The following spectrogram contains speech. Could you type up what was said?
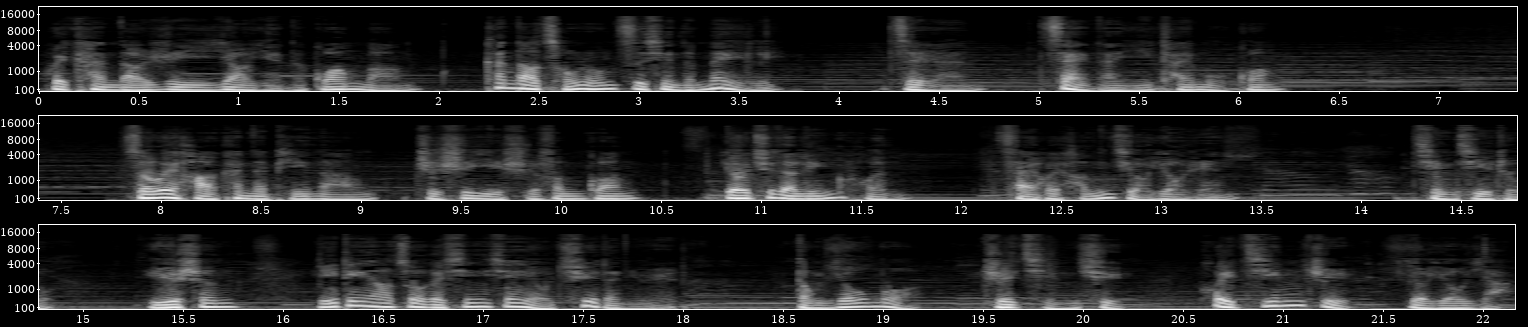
会看到日益耀眼的光芒，看到从容自信的魅力，自然再难移开目光。所谓好看的皮囊，只是一时风光；有趣的灵魂，才会恒久诱人。请记住。余生一定要做个新鲜有趣的女人，懂幽默，知情趣，会精致又优雅，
